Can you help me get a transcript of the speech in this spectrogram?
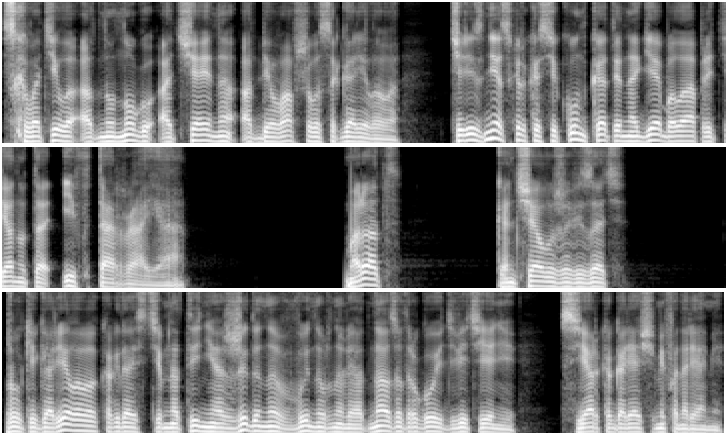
схватила одну ногу отчаянно отбивавшегося Горелого. Через несколько секунд к этой ноге была притянута и вторая. Марат кончал уже вязать руки Горелого, когда из темноты неожиданно вынурнули одна за другой две тени с ярко горящими фонарями.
